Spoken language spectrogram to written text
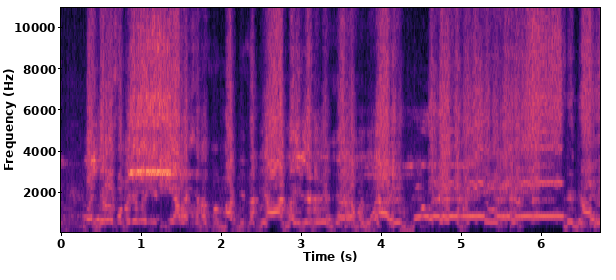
बंजारा समाजाला एसटी आरक्षणातून मागणीसाठी आज अहिल्यानगर शहरामध्ये आहे बंजारा समाजाच्या वरती आहे आहे.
